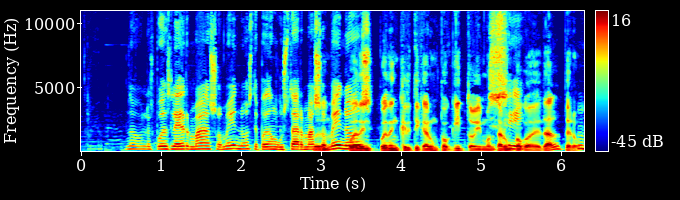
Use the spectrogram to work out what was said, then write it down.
No, los puedes leer más o menos, te pueden gustar más pueden, o menos. Pueden, pueden criticar un poquito y montar Sí. un poco de tal, pero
